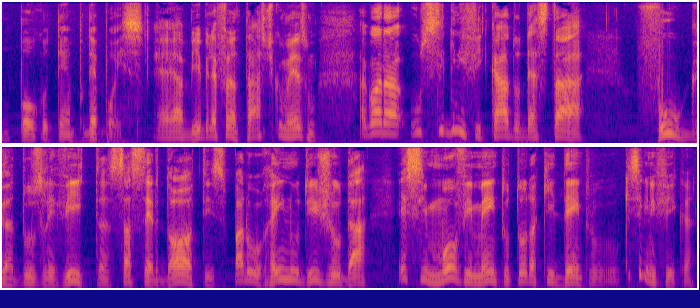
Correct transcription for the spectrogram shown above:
um pouco tempo depois. É, a Bíblia é fantástico mesmo. Agora, o significado desta fuga dos levitas, sacerdotes, para o reino de Judá, esse movimento todo aqui dentro, o que significa?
